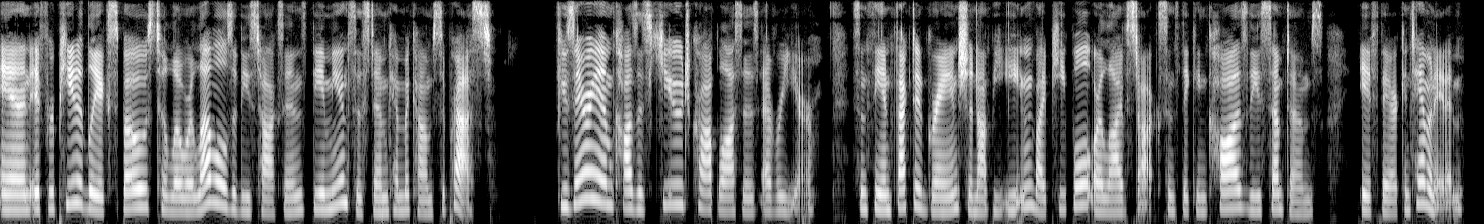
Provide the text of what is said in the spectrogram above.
And if repeatedly exposed to lower levels of these toxins, the immune system can become suppressed. Fusarium causes huge crop losses every year, since the infected grain should not be eaten by people or livestock, since they can cause these symptoms if they are contaminated.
